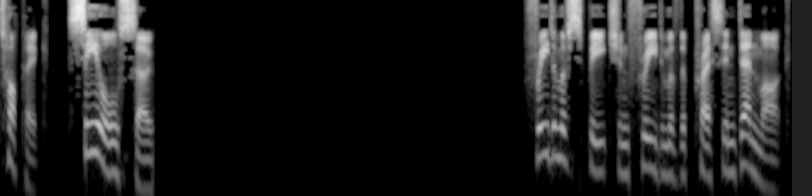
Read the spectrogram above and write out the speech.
Topic. See also Freedom of speech and freedom of the press in Denmark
